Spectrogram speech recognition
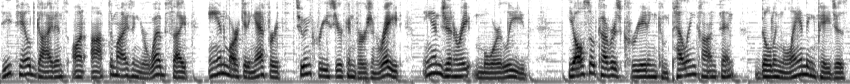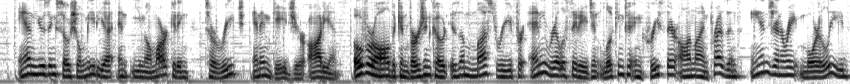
detailed guidance on optimizing your website and marketing efforts to increase your conversion rate and generate more leads. He also covers creating compelling content, building landing pages, and using social media and email marketing to reach and engage your audience. Overall, the conversion code is a must read for any real estate agent looking to increase their online presence and generate more leads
